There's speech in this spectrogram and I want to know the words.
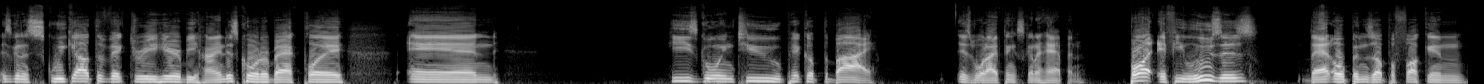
is going to squeak out the victory here behind his quarterback play. And he's going to pick up the bye, is what I think is going to happen. But if he loses, that opens up a fucking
